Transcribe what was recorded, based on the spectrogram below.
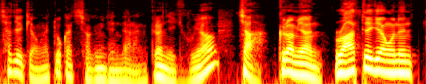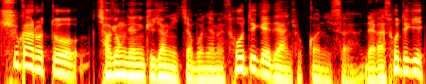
찾을 경우에 똑같이 적용이 된다는 그런 얘기고요. 자, 그러면 라트의 경우는 추가로 또 적용되는 규정이 있죠. 뭐냐면 소득에 대한 조건이 있어요. 내가 소득이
